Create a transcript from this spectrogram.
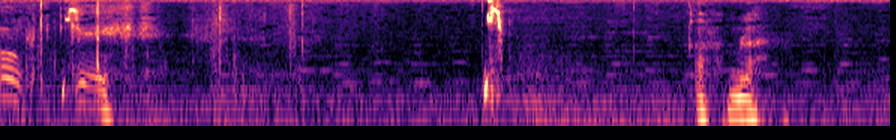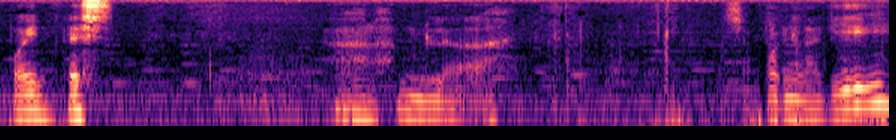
Oke. Alhamdulillah. Poin guys Alhamdulillah. Poin lagi?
